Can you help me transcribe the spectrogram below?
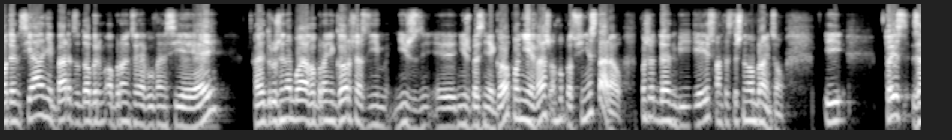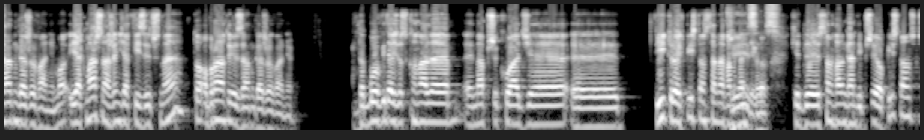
potencjalnie bardzo dobrym obrońcą, jak był w NCAA, ale drużyna była w obronie gorsza z nim niż, y, niż bez niego, ponieważ on po prostu się nie starał. Poszedł do NBA, jest fantastycznym obrońcą. I to jest zaangażowanie. Jak masz narzędzia fizyczne, to obrona to jest zaangażowanie. To było widać doskonale na przykładzie Detroit Pistons Stana Van Gundy'ego. Kiedy Stan Van Gundy przyjął Pistons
